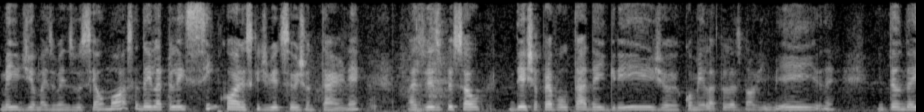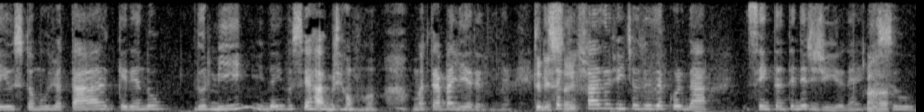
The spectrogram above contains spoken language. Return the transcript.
meio-dia mais ou menos você almoça, daí lá pelas 5 horas que devia ser o jantar, né? Às vezes o pessoal deixa para voltar da igreja, comer lá pelas 9 e meia, né? Então daí o estômago já está querendo dormir e daí você abre uma, uma trabalheira ali, né? Isso aqui faz a gente às vezes acordar sem tanta energia, né? Uhum. Isso,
